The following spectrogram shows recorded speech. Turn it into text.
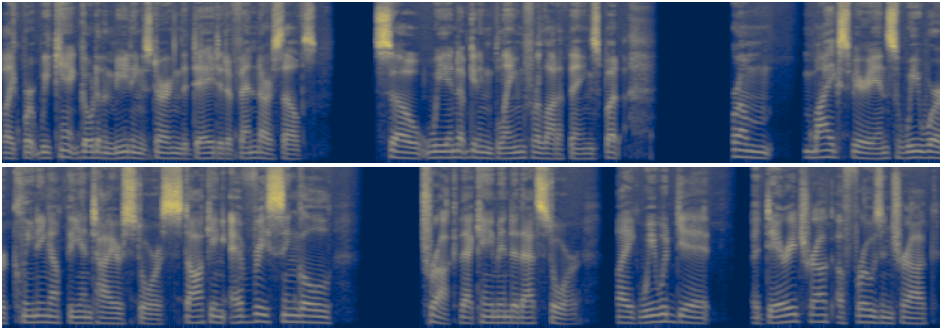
Like we're, we can't go to the meetings during the day to defend ourselves. So we end up getting blamed for a lot of things. But from my experience we were cleaning up the entire store stocking every single truck that came into that store. Like we would get a dairy truck, a frozen truck,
